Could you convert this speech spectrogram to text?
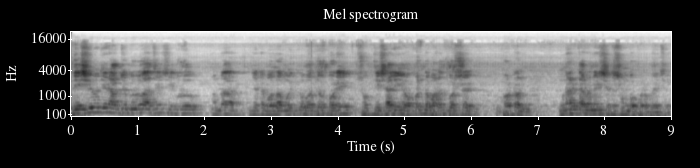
দেশীয় যে রাজ্যগুলো আছে, সেগুলো আমরা যেটা বললাম, ঐক্যবদ্ধ করে শক্তিশালী, অখণ্ড ভারতবর্ষের গঠন ওনার কারণেই সেটা সম্ভবপর হয়েছিল।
